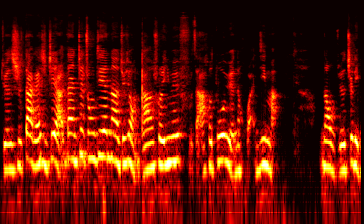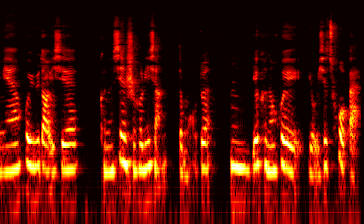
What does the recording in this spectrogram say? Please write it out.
觉得是大概是这样，但这中间呢，就像我们刚刚说的，因为复杂和多元的环境嘛，那我觉得这里面会遇到一些可能现实和理想的矛盾，嗯。也可能会有一些挫败。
